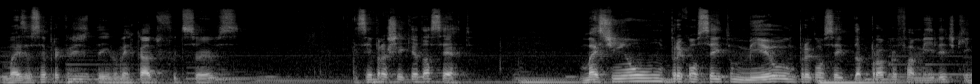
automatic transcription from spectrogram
Mas eu sempre acreditei no mercado de food service e sempre achei que ia dar certo. Mas tinha um preconceito meu, um preconceito da própria família de que,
